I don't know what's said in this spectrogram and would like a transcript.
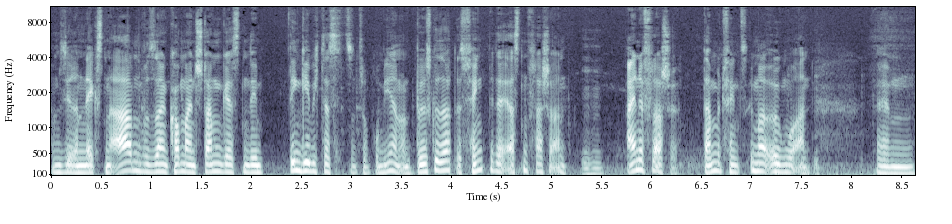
haben sie ihren nächsten Abend, wo sie sagen, komm, meinen Stammgästen, den, den gebe ich das jetzt zu probieren. Und bös gesagt, es fängt mit der ersten Flasche an. Eine Flasche. Damit fängt es immer irgendwo an. Ähm,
